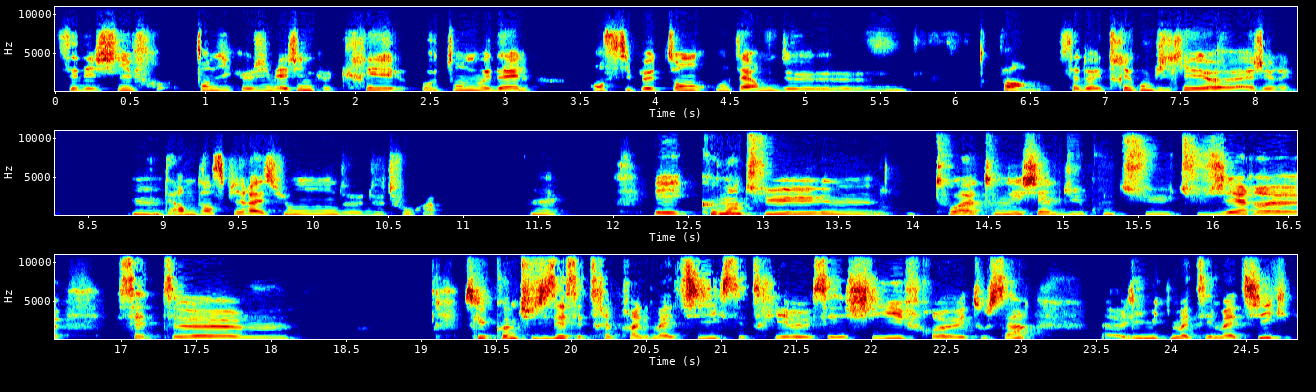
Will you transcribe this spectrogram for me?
c'est des chiffres, tandis que j'imagine que créer autant de modèles en si peu de temps, en termes de. Enfin, ça doit être très compliqué à gérer, en mmh. termes d'inspiration, de, tout, quoi. Et comment tu, toi, à ton échelle, du coup, tu, tu gères cette, parce que comme tu disais, c'est très pragmatique, c'est euh, chiffres euh, et tout ça, euh, limite mathématique.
